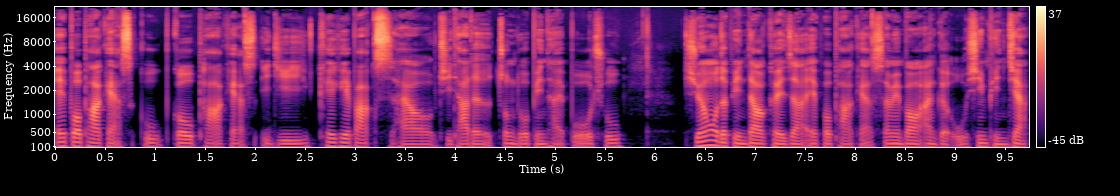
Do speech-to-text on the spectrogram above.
Apple Podcast、Google Podcast 以及 KKBox，还有其他的众多平台播出。喜欢我的频道，可以在 Apple Podcast 上面帮我按个五星评价，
